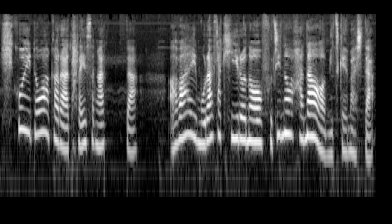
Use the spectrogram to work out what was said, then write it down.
低いドアから垂れ下がった淡い紫色の藤の花を見つけました。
